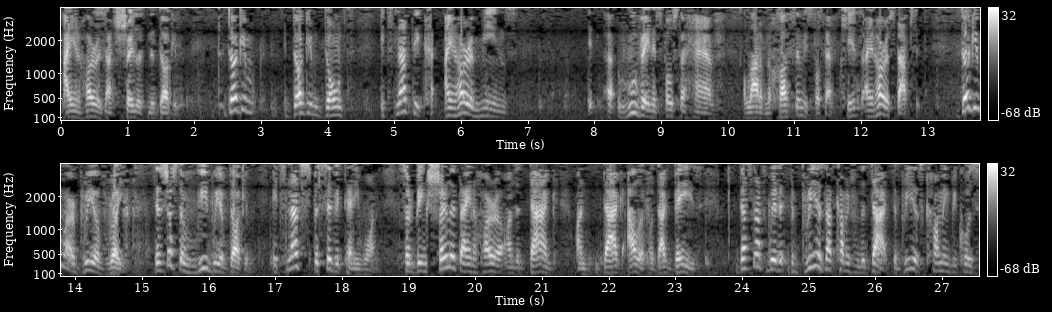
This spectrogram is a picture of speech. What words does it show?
Ayin Hara is not Shailit in the Dogim. Dogim, Dogim don't, it's not the, Ayin Hara means, uh, Ruvain is supposed to have a lot of nechasim, he's supposed to have kids, Ayin Hara stops it. Dogim are a bria of. There's just a ribri of Dogim. It's not specific to anyone. So being Shailit Ayin Hara on the Dag, on Dag Aleph or Dag Beis, that's not where the, the bria is not coming from the dag. The bria is coming because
